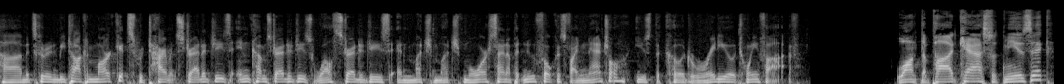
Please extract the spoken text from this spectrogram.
Um, it's going to be talking markets, retirement strategies, income strategies, wealth strategies, and much, much more. Sign up at New Focus Financial. Use the code RADIO25. Want the podcast with music?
